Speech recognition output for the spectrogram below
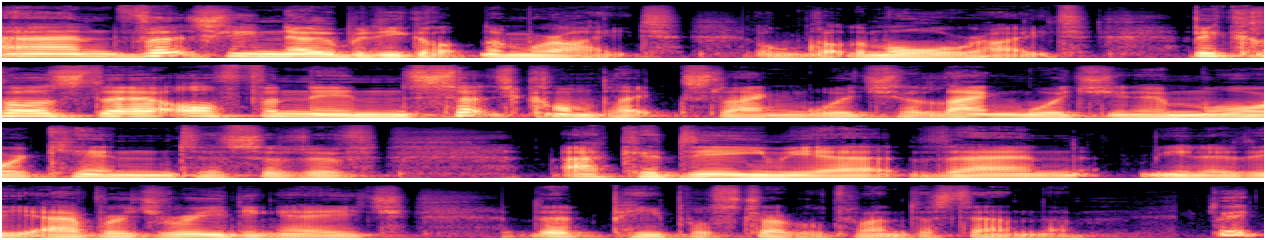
And virtually nobody got them right, or got them all right, because they're often in such complex language, a language you know more akin to sort of academia than you know the average reading age, that people struggle to understand them. But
